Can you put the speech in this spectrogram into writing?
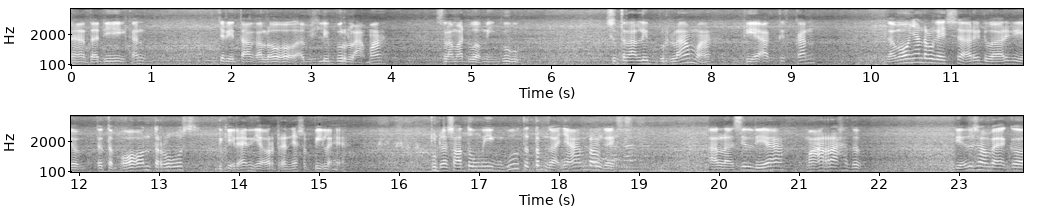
Nah tadi kan cerita kalau habis libur lama selama dua minggu. Setelah libur lama dia aktifkan nggak mau nyantol guys. Sehari dua hari dia tetap on terus. Dikirain ya orderannya sepi lah ya. Udah satu minggu tetap nggak nyantol guys. Alhasil dia marah tuh. Dia tuh sampai ke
